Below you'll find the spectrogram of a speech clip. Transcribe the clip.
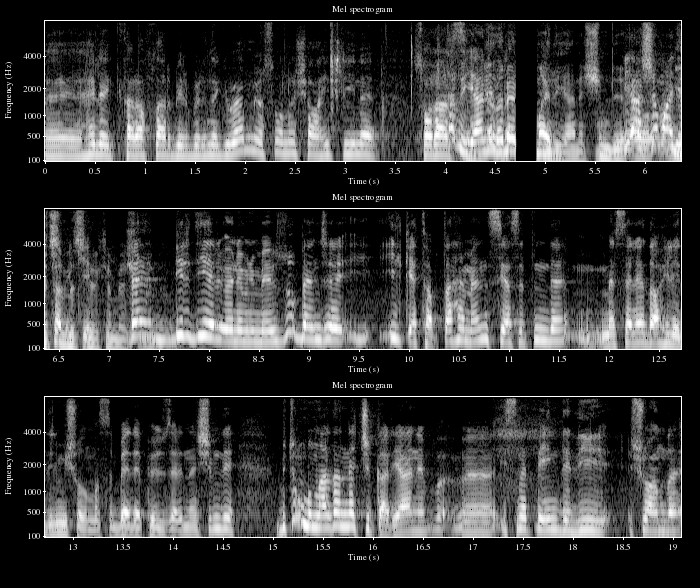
Ee, hele taraflar birbirine güvenmiyorsa onun şahitliğine sorarsın. tabii yani Ya da belki aşamaydı yani şimdi. bir aşamaydı tabii ki. bir. Ve bir diğer önemli mevzu bence ilk etapta hemen siyasetin de meseleye dahil edilmiş olması BDP üzerinden. Şimdi bütün bunlardan ne çıkar? Yani e, İsmet Bey'in dediği şu anda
